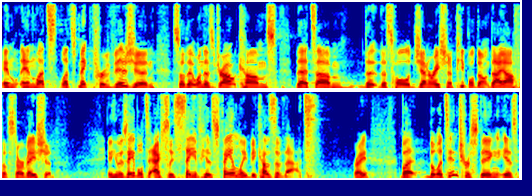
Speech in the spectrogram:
and, and let's, let's make provision so that when this drought comes, that um, the, this whole generation of people don't die off of starvation. And he was able to actually save his family because of that, right? But, but what's interesting is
